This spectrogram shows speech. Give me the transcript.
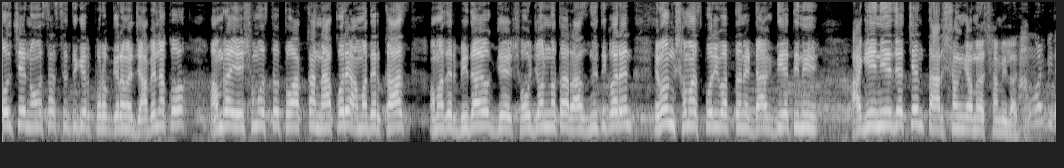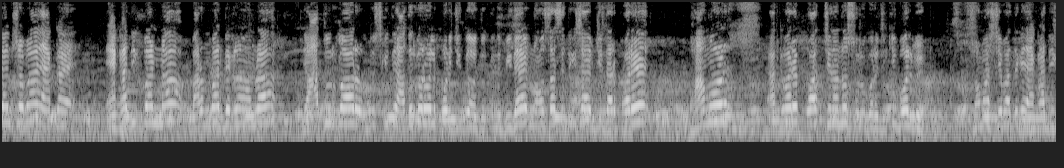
বলছে নওসাদ সিদ্দিকের প্রোগ্রামে যাবে না কো। আমরা এই সমস্ত তোয়াক্কা না করে আমাদের কাজ, আমাদের বিধায়ক যে সৌজন্যতা রাজনীতি করেন এবং সমাজ পরিবর্তনের ডাক দিয়ে তিনি আগিয়ে নিয়ে যাচ্ছেন, তার সঙ্গে আমরা সামিল আছি। আমার বিধানসভায় একা একাধিকবার না, বারংবার দেখলাম আমরা যে আতুরগড় দুষ্কৃতী আতুরগড় বলে পরিচিত হতো। কিন্তু বিধায়ক নওসাদ সিদ্দিকী সাহেব জেতার পরে ভাঙড় একেবারে পথ চেনানো শুরু করেছে। কি বলবে? সমাজ সেবা থেকে একাধিক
